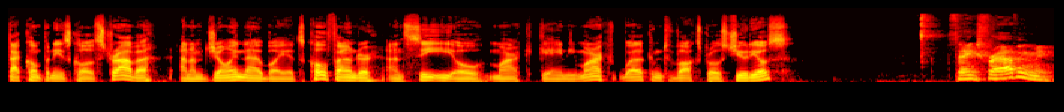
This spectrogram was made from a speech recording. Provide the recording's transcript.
That company is called Strava, and I'm joined now by its co founder and CEO, Mark Gainey. Mark, welcome to Vox Pro Studios. Thanks for having me.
